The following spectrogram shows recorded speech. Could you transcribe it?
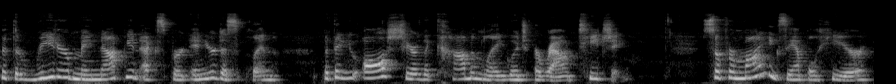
that the reader may not be an expert in your discipline, but that you all share the common language around teaching. So for my example here,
